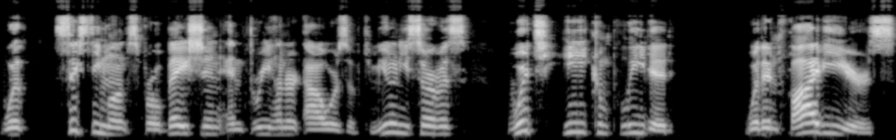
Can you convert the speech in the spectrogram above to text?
with 60 months probation and 300 hours of community service, which he completed within five years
